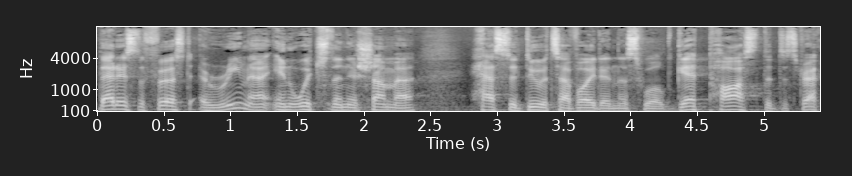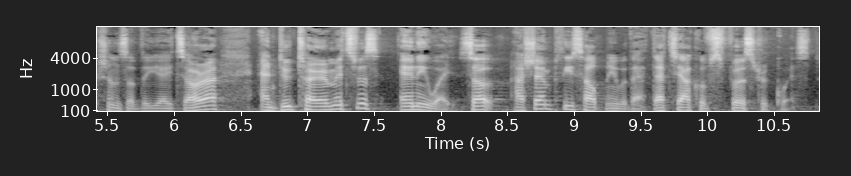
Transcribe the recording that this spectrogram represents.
that is the first arena in which the neshama has to do its avoid in this world. Get past the distractions of the Yetzer Hara and do Torah mitzvahs anyway. So Hashem, please help me with that. That's Yaakov's first request.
